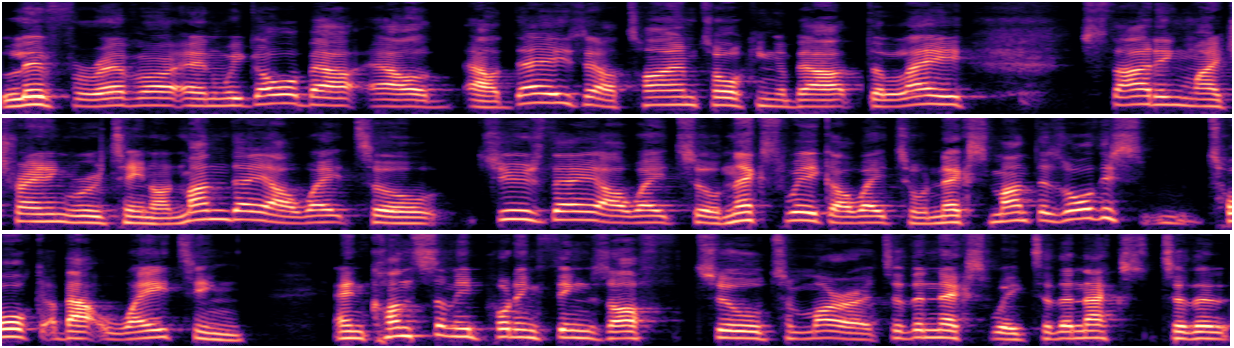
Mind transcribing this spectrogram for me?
live forever and we go about our our days, our time talking about delay starting my training routine on Monday. I'll wait till Tuesday. I'll wait till next week. I'll wait till next month. There's all this talk about waiting and constantly putting things off till tomorrow, to the next week, to the next, to the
